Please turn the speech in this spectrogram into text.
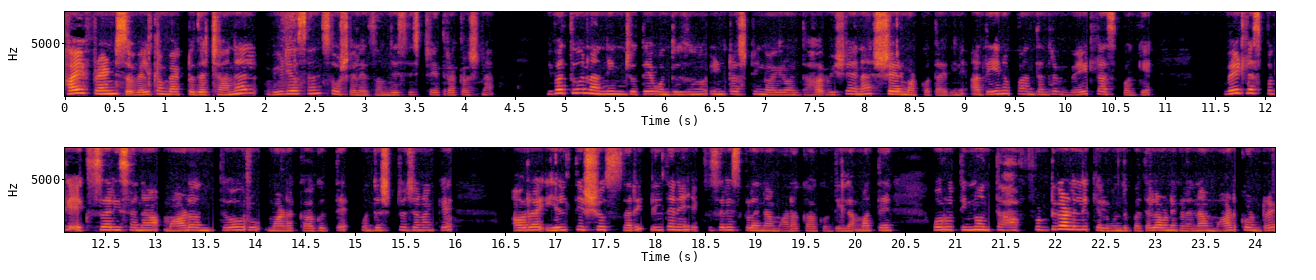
Hi friends welcome back to the channel videos and socialism this is Chaitra Krishna ಇವತ್ತು ನಾನು ನಿಮ್ಮ ಜೊತೆ ಒಂದು ಇಂಟ್ರೆಸ್ಟಿಂಗ್ ಆಗಿರುವಂತಹ ವಿಷಯನ ಶೇರ್ ಮಾಡ್ಕೋತಾ ಇದ್ದೀನಿ. ಅದೇನಪ್ಪ ಅಂತಂದರೆ ವೆಯ್ಟ್ ಲಾಸ್ ಬಗ್ಗೆ. ವೆಯ್ಟ್ ಲಾಸ್ ಬಗ್ಗೆ ಎಕ್ಸಸೈಸನ್ನು ಮಾಡೋ ಅಂಥವ್ರು ಮಾಡೋಕ್ಕಾಗುತ್ತೆ. ಒಂದಷ್ಟು ಜನಕ್ಕೆ ಅವರ ಹೆಲ್ತ್ ಇಶ್ಯೂಸ್ ಸರಿ ಇಲ್ಲದೇ ಎಕ್ಸಸೈಸ್ಗಳನ್ನು ಮಾಡೋಕ್ಕಾಗೋದಿಲ್ಲ. ಮತ್ತು ಅವರು ತಿನ್ನುವಂತಹ ಫುಡ್ಗಳಲ್ಲಿ ಕೆಲವೊಂದು ಬದಲಾವಣೆಗಳನ್ನು ಮಾಡಿಕೊಂಡ್ರೆ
